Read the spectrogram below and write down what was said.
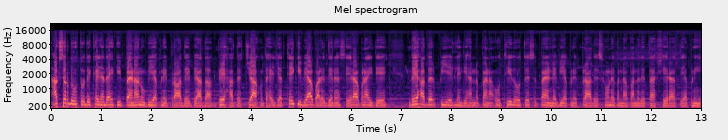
ਅਕਸਰ ਦੋਸਤੋ ਦੇਖਿਆ ਜਾਂਦਾ ਹੈ ਕਿ ਭੈਣਾਂ ਨੂੰ ਵੀ ਆਪਣੇ ਭਰਾ ਦੇ ਵਿਆਹ ਦਾ ਬੇਹੱਦ ਚਾਹ ਹੁੰਦਾ ਹੈ। ਜਿੱਥੇ ਕਿ ਵਿਆਹ ਵਾਲੇ ਦਿਨ ਸੇਰਾ ਬਣਾਈ ਦੇ ਬੇਹੱਦ ਰੁਪਏ ਲੈਂਦੀਆਂ ਹਨ। ਭੈਣਾਂ, ਉੱਥੇ ਹੀ ਦੋਸਤੋ, ਇਸ ਭੈਣ ਨੇ ਵੀ ਆਪਣੇ ਭਰਾ ਦੇ ਸੋਹਣੇ ਬੰਨਾ ਬੰਨ ਦਿੱਤਾ, ਸ਼ੇਰਾ ਤੇ ਆਪਣੀ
